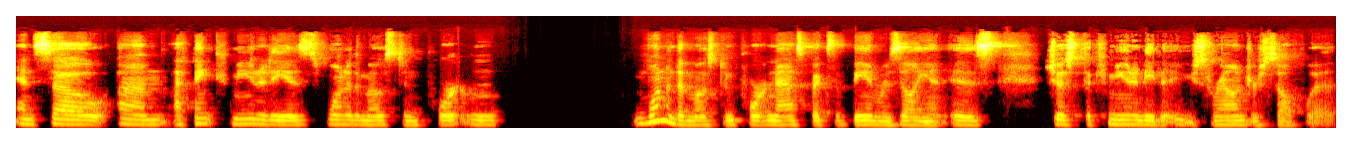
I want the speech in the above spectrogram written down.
And so um, i think community is one of the most important one of the most important aspects of being resilient is just the community that you surround yourself with.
